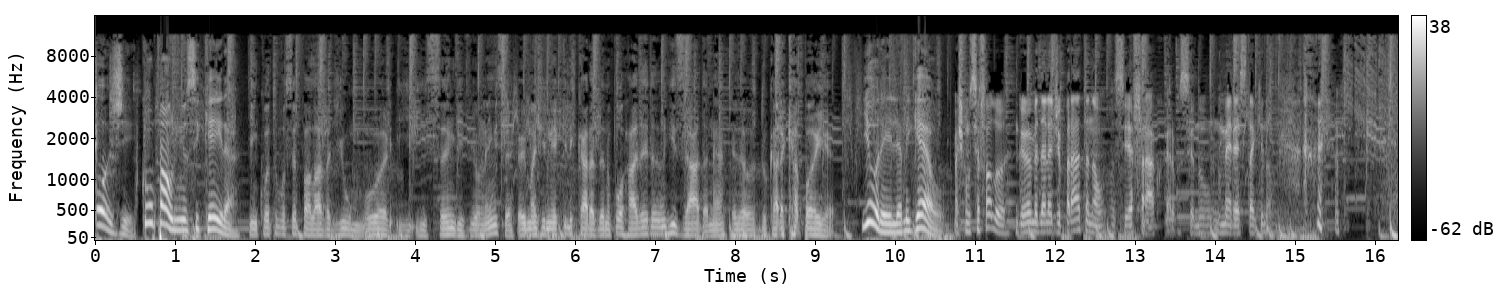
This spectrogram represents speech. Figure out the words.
Hoje, com Paulinho Siqueira. Enquanto você falava de humor e, e sangue e violência, eu imaginei aquele cara dando porrada e dando risada, né? Do, do cara que apanha. E Orelha Miguel. Mas como você falou, ganhou medalha de prata? Não, você é fraco, cara. Você não, não merece estar aqui, não.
